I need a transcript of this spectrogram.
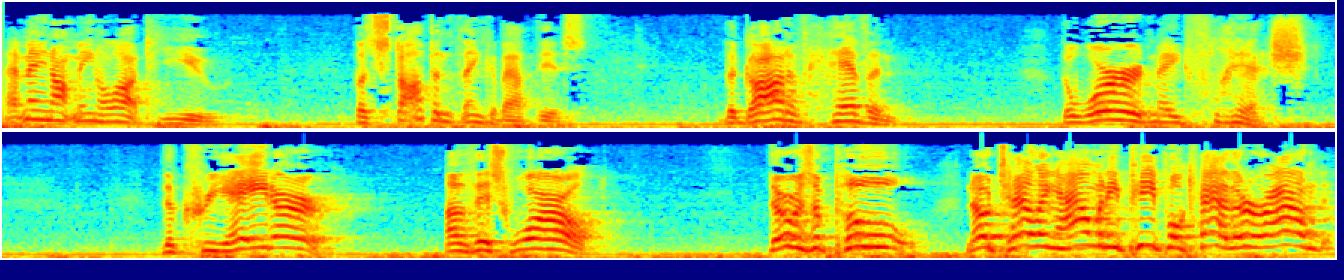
That may not mean a lot to you, but stop and think about this. The God of heaven, the Word made flesh, the Creator of this world. There was a pool. No telling how many people gathered around it.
